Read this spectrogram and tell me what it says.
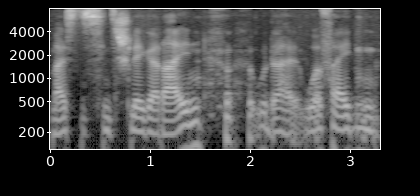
Meistens sind es Schlägereien oder halt Ohrfeigen.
